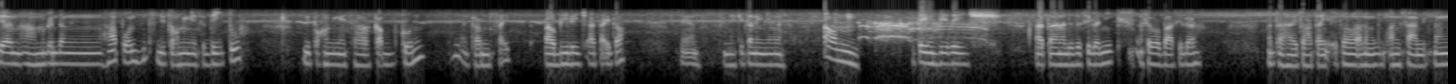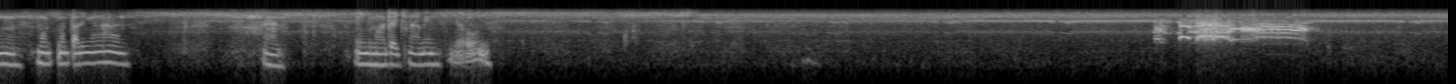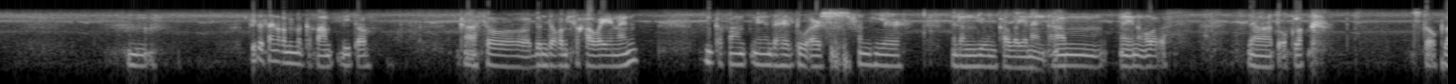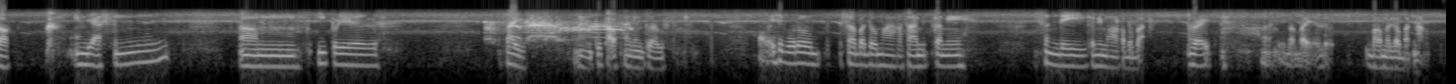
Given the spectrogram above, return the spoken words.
Ayan, ah, magandang hapon. Dito kami ngayon sa day 2. Dito kami ngayon sa Cabcon. Campsite. Ah, village ata ito. Ayan, nakikita ninyo. Um, ito yung village. At uh, nandito sila Nix. Sa baba sila. At ah, ito, ata, ito alam, ang summit ng Mount Mantalingahan. Ayan. Ayan yung mga guides namin. Yun. Hmm. Dito sana kami magka-camp dito. Kaso doon daw kami sa Kawayanan. Magka-camp ngayon dahil 2 hours from here na lang yung Kawayanan. Um, ngayon ang oras. Sa 2 o'clock. It's 2 o'clock in the afternoon. Um, April 5, um, 2012. Okay, siguro Sabado makakasamit kami. Sunday kami makakababa. Alright. Okay, bye-bye. Baka malobat na ako.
